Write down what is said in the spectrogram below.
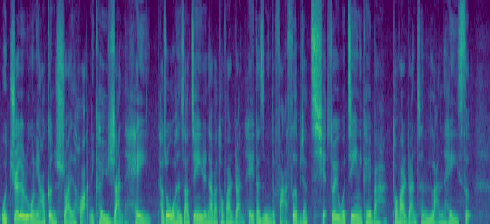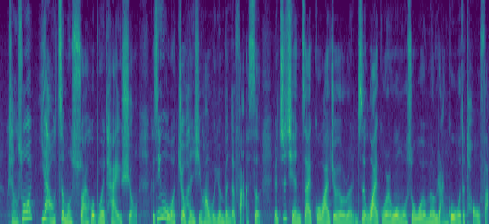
我觉得如果你要更帅的话，你可以染黑。他说我很少建议人家把头发染黑，但是你的发色比较浅，所以我建议你可以把头发染成蓝黑色。想说要这么帅会不会太凶？可是因为我就很喜欢我原本的发色，因为之前在国外就有人是外国人问我说我有没有染过我的头发，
